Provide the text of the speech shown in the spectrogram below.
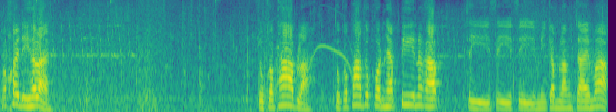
ไม่ค่อยดีเท่าไหร่สุขภาพล่ะ สุขภาพทุกคนแฮปปี้นะครับสี่สี่สี่มีกำลังใจมาก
